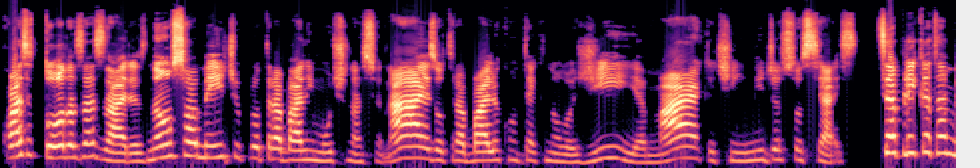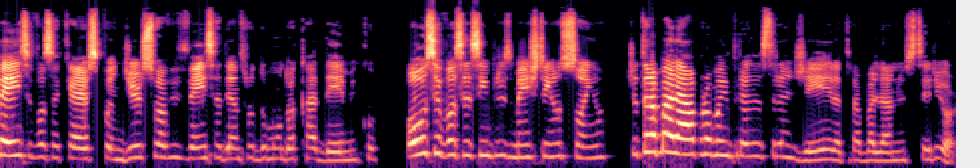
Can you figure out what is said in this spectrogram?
quase todas as áreas, não somente para o trabalho em multinacionais ou trabalho com tecnologia, marketing, mídias sociais. Se aplica também se você quer expandir sua vivência dentro do mundo acadêmico ou se você simplesmente tem o sonho de trabalhar para uma empresa estrangeira, trabalhar no exterior.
